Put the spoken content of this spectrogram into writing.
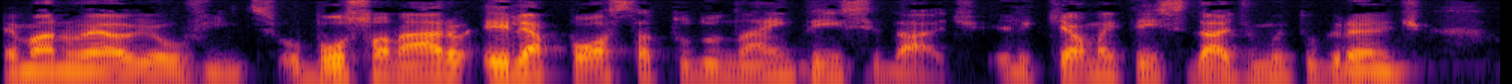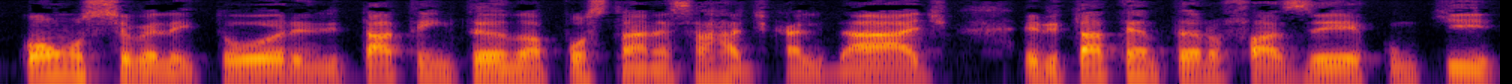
Emanuel e ouvintes. O Bolsonaro, ele aposta tudo na intensidade. Ele quer uma intensidade muito grande com o seu eleitor, ele está tentando apostar nessa radicalidade, ele está tentando fazer com que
